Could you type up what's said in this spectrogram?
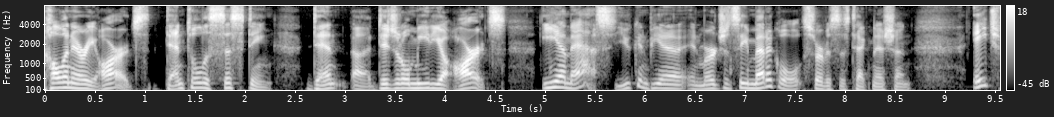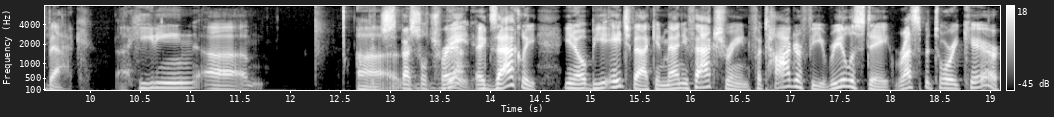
culinary arts, dental assisting, dent, uh, digital media arts, EMS. You can be an emergency medical services technician, HVAC, uh, heating. Um, Special trade. yeah, exactly. You know, be HVAC in manufacturing, photography, real estate, respiratory care,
